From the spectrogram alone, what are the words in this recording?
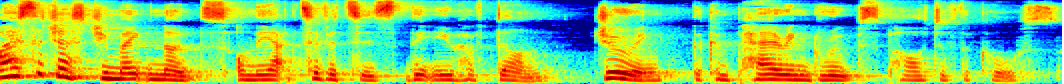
I suggest you make notes on the activities that you have done during the comparing groups part of the course.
